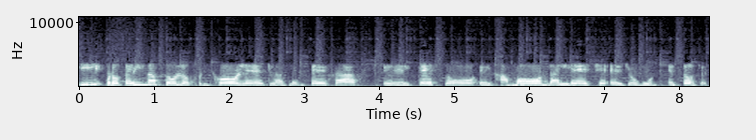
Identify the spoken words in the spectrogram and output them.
y proteínas son los frijoles, las lentejas, el queso, el jamón, la leche, el yogur. Entonces,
